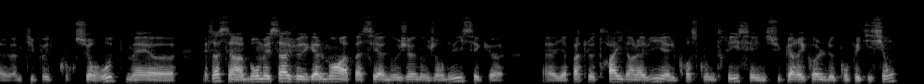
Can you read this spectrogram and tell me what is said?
un petit peu de course sur route. Mais et ça, c'est un bon message également à passer à nos jeunes aujourd'hui, c'est que il n'y a pas que le trail dans la vie. Et le cross-country, c'est une super école de compétition.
